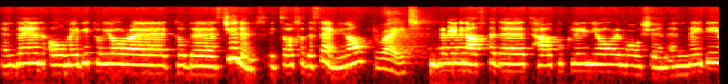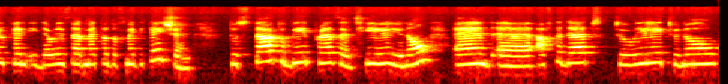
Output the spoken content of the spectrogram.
And then or maybe to your uh, to the students it's also the same you know? Right. And then after that how to clean your emotion. And maybe you can there is a method of meditation to start to be present here you know? And uh, after that to really to know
